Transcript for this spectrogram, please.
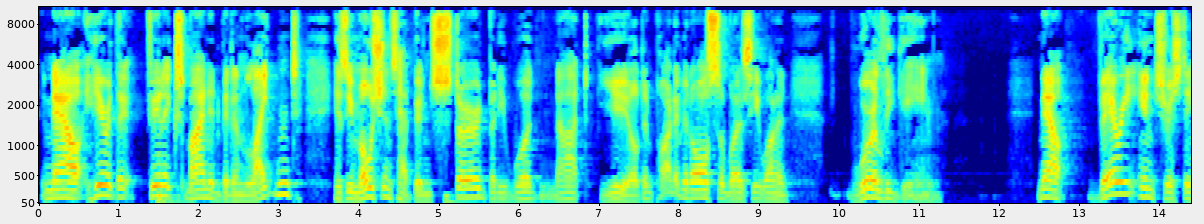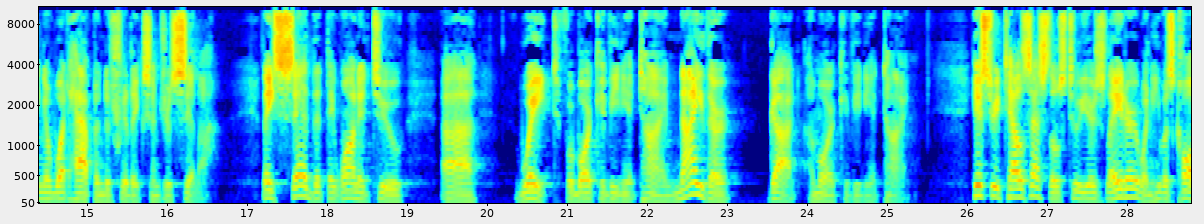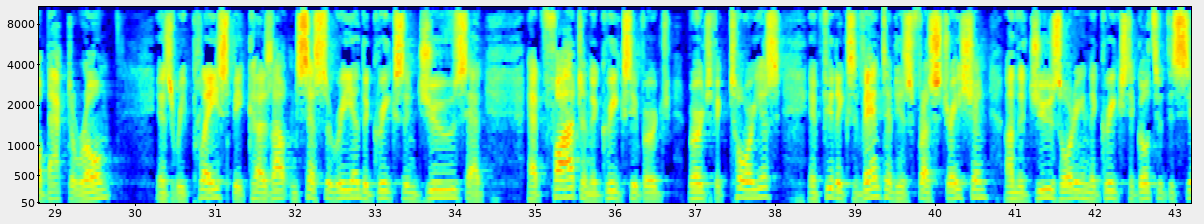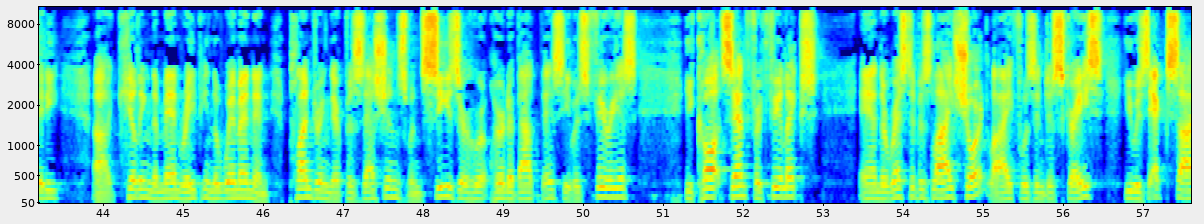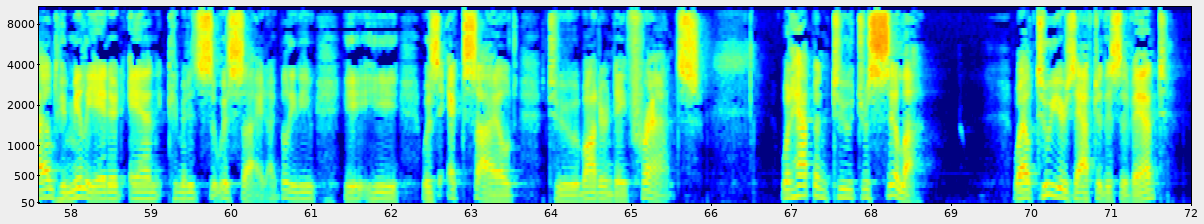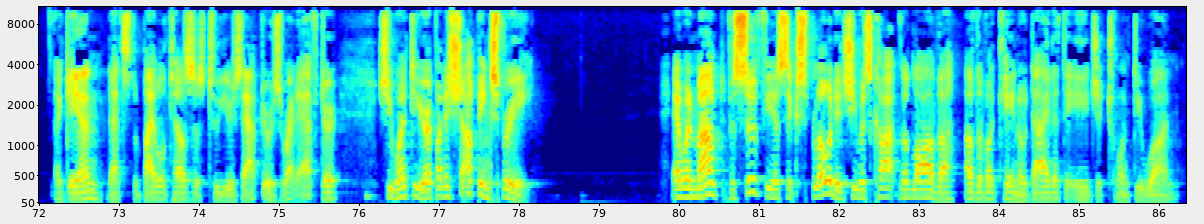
Now, here the Felix's mind had been enlightened, his emotions had been stirred, but he would not yield. And part of it also was he wanted worldly gain. Now, very interesting of what happened to Felix and Drusilla. They said that they wanted to uh, wait for more convenient time. Neither got a more convenient time. History tells us those two years later, when he was called back to Rome, is replaced because out in Caesarea, the Greeks and Jews had had fought and the Greeks emerged victorious. And Felix vented his frustration on the Jews ordering the Greeks to go through the city, uh, killing the men, raping the women, and plundering their possessions. When Caesar heard about this, he was furious. He called, sent for Felix and the rest of his life, short life, was in disgrace. He was exiled, humiliated, and committed suicide. I believe he, he, he was exiled to modern day France. What happened to Drusilla? Well, two years after this event, again, that's the Bible tells us two years after, was right after, she went to Europe on a shopping spree. And when Mount Vesuvius exploded, she was caught in the lava of the volcano, died at the age of 21.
